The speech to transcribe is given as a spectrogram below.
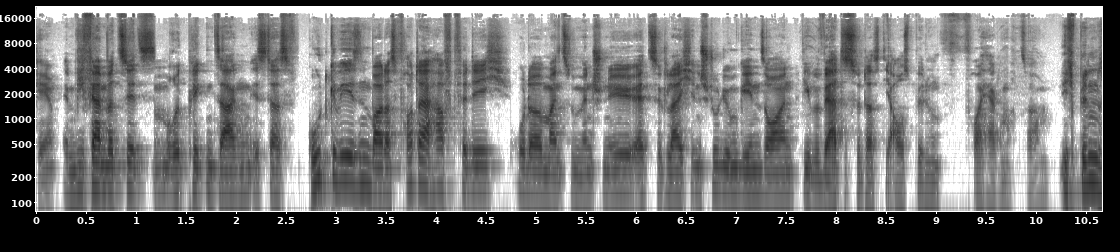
Okay. Inwiefern würdest du jetzt rückblickend sagen, ist das gut gewesen? War das vorteilhaft für dich? Oder meinst du, Mensch, nee, hättest du gleich ins Studium gehen sollen? Wie bewertest du das, die Ausbildung vorher gemacht zu haben? Ich bin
